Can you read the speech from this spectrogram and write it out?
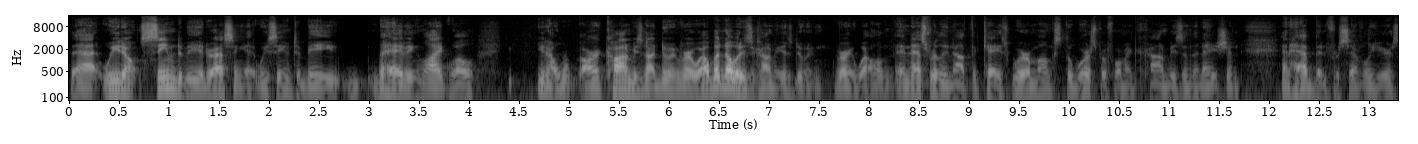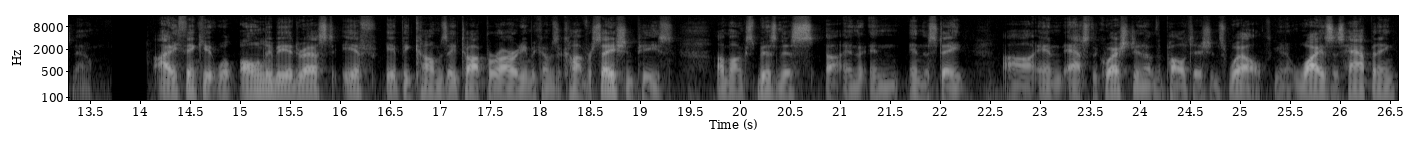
that we don't seem to be addressing it. We seem to be behaving like, well, you know, our economy is not doing very well, but nobody's economy is doing very well. And that's really not the case. We're amongst the worst performing economies in the nation and have been for several years now. I think it will only be addressed if it becomes a top priority and becomes a conversation piece amongst business uh, in, the, in, in the state uh, and ask the question of the politicians, well, you know, why is this happening?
